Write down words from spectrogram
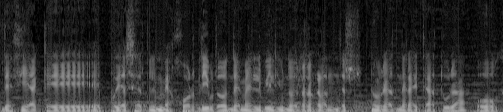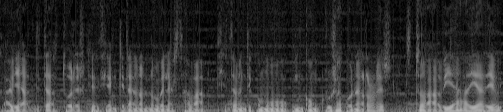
decía que eh, podía ser el mejor libro de Melville y uno de los grandes novelas de la literatura, o había detractores que decían que la novela estaba ciertamente como inconclusa con errores. Todavía a día de hoy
